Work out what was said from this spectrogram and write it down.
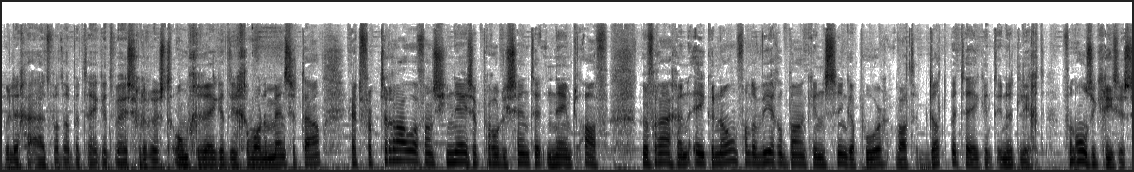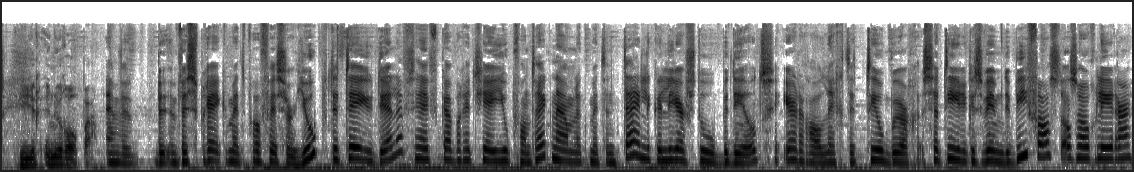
We leggen uit wat dat betekent, wees gerust. Omgerekend in gewone mensentaal. Het vertrouwen van Chinese producenten neemt af. We vragen een econoom van de Wereldbank in Singapore... wat dat betekent in het licht van onze crisis hier in Europa. En we, we spreken met professor Joep. De TU Delft heeft cabaretier Joep van Trek namelijk met een tijdelijke leerstoel bedeeld. Eerder al legde Tilburg satiricus Wim de Bie vast als hoogleraar.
